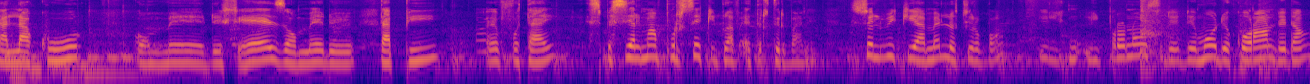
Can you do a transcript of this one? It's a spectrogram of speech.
Dans la cour, on met des chaises, on met des tapis, un fauteuil, spécialement pour ceux qui doivent être turbanés. Celui qui amène le turban, il, prononce des, mots de Coran dedans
